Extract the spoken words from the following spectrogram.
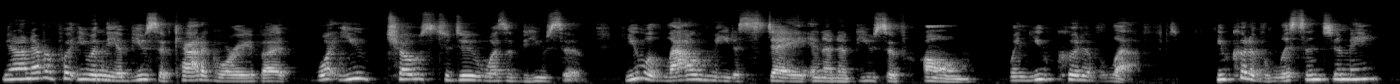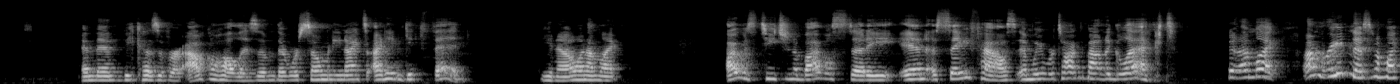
You know, I never put you in the abusive category, but what you chose to do was abusive. You allowed me to stay in an abusive home when you could have left. You could have listened to me. And then because of her alcoholism, there were so many nights I didn't get fed, you know, and I'm like, I was teaching a Bible study in a safe house and we were talking about neglect. And I'm like, I'm reading this and I'm like,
